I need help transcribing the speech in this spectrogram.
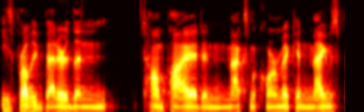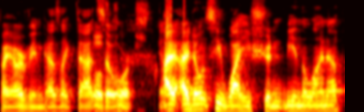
he's probably better than Tom Pyatt and Max McCormick and Magnus Paajarvi and guys like that. Well, so yeah. I, I don't see why he shouldn't be in the lineup.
